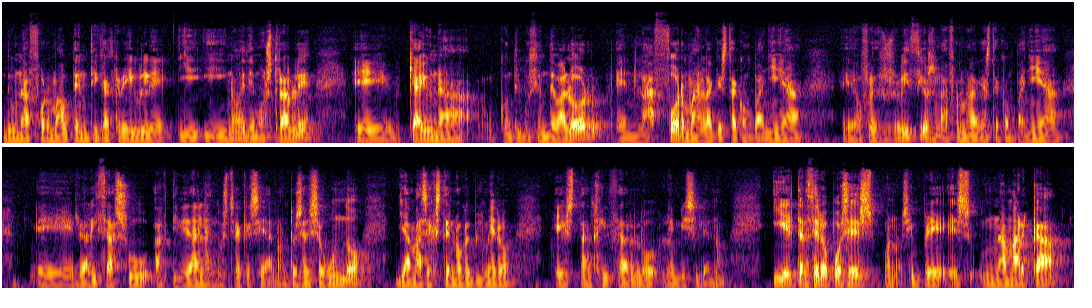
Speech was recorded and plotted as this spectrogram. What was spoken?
de una forma auténtica, creíble y, ¿no? y demostrable eh, que hay una contribución de valor en la forma en la que esta compañía eh, ofrece sus servicios, en la forma en la que esta compañía eh, realiza su actividad en la industria que sea. ¿no? Entonces el segundo, ya más externo que el primero, es tangibilizar lo, lo invisible. ¿no? Y el tercero, pues es, bueno, siempre es una marca,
